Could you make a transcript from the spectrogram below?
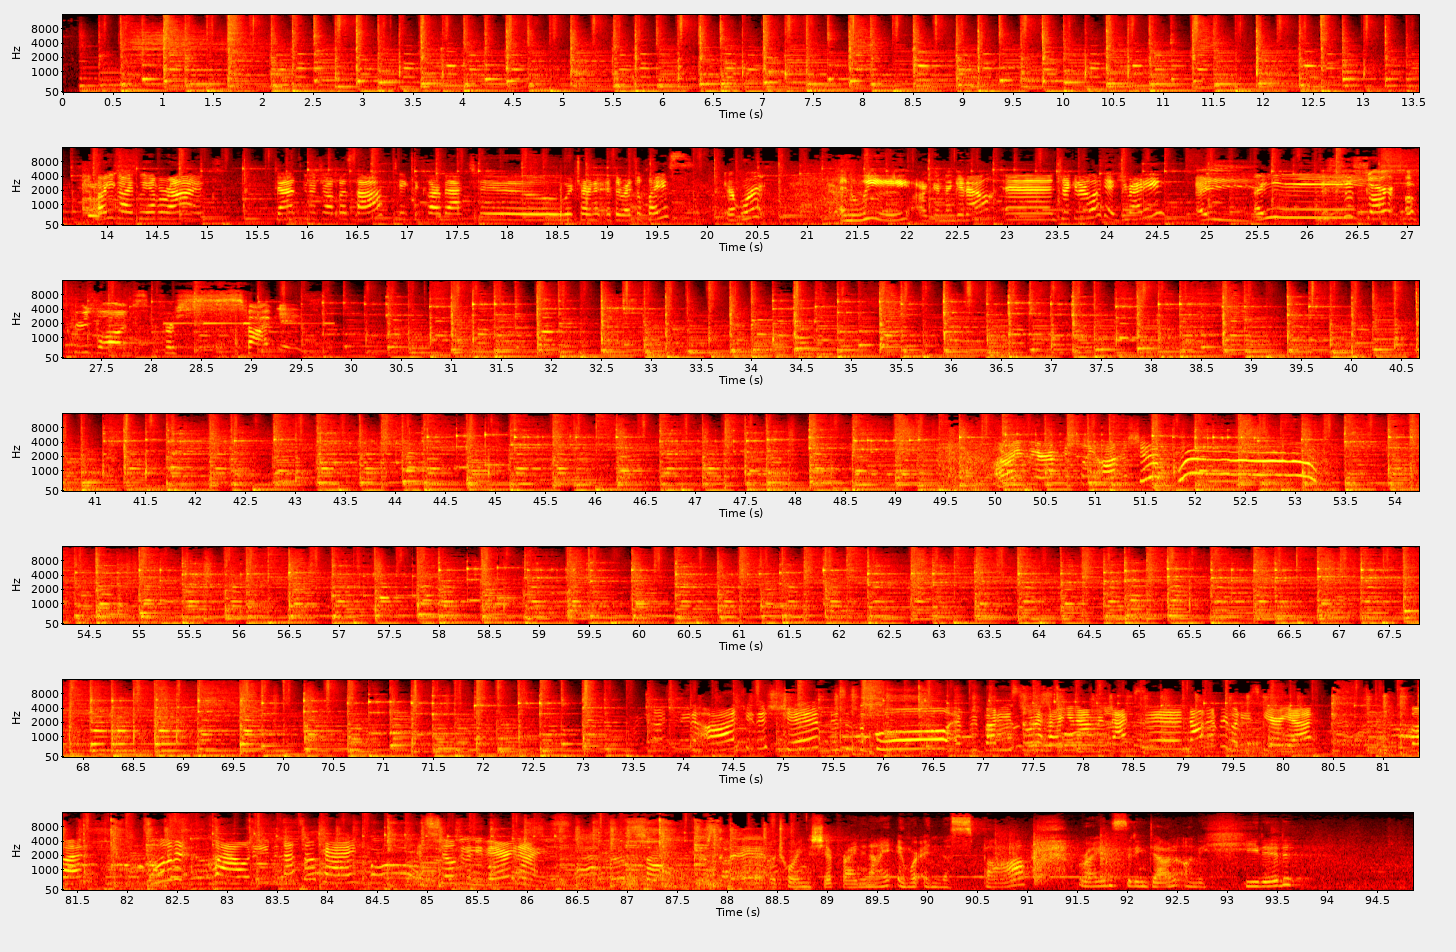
Dad's gonna drop us off, take the car back to, return it at the rental place, airport. And we are gonna get out and check in our luggage. You ready? Hey. This is the start of cruise vlogs for five days. Ryan and I, and we're in the spa. Ryan's sitting down on a heated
